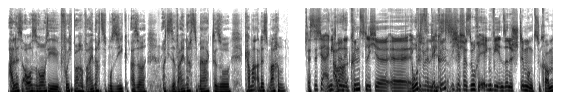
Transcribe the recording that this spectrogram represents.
alles außenrum, auch die furchtbare Weihnachtsmusik, also auch diese Weihnachtsmärkte, so kann man alles machen. Das ist ja eigentlich Aber nur eine künstliche, äh, der künstliche. Versuch, irgendwie in so eine Stimmung zu kommen,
